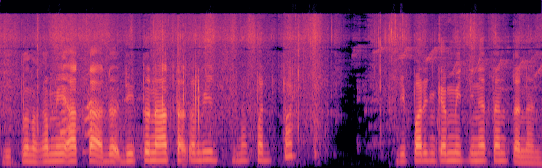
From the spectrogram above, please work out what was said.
Dito na kami ata, dito na ata kami napadpad. Di pa rin kami tinatantanan.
